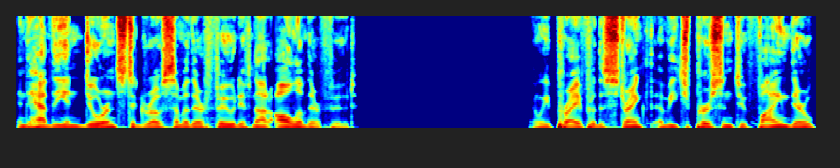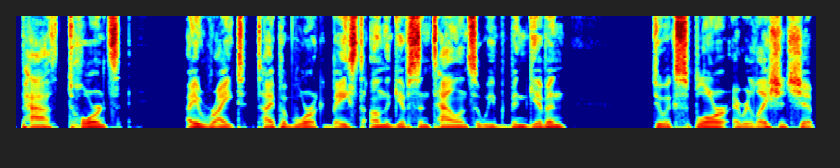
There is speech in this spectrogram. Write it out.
and to have the endurance to grow some of their food, if not all of their food. And we pray for the strength of each person to find their path towards a right type of work based on the gifts and talents that we've been given to explore a relationship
